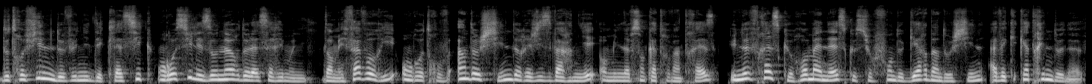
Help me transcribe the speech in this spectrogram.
D'autres films devenus des classiques ont reçu les honneurs de la cérémonie. Dans mes favoris, on retrouve Indochine de Régis Varnier en 1993, une fresque romanesque sur fond de guerre d'Indochine avec Catherine Deneuve,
